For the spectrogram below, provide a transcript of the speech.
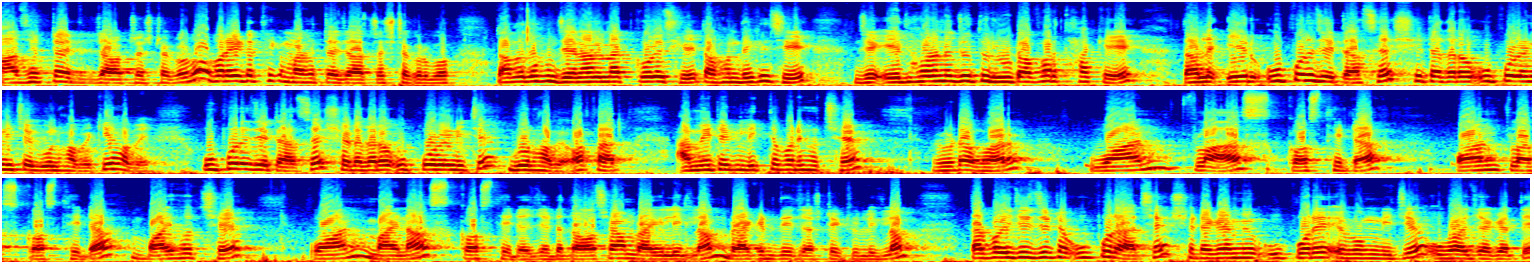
মাঝেরটায় যাওয়ার চেষ্টা করব, আবার এটা থেকে মাঝেরটায় যাওয়ার চেষ্টা করব। তো আমরা যখন জেনারেল ম্যাথ করেছি, তখন দেখেছি যে এই ধরনের যদি রুট ওভার থাকে, তাহলে এর উপরে যেটা আছে, সেটা দ্বারা উপরে নিচে গুণ হবে। কি হবে? উপরে যেটা আছে, সেটা দ্বারা উপরে নিচে গুণ হবে। অর্থাৎ আমি এটাকে লিখতে পারি হচ্ছে root over one plus cos theta one plus cos by হচ্ছে ওয়ান মাইনাস কস থিটা যেটা দেওয়া আছে আমরা আগে লিখলাম ব্র্যাকেট দিয়ে জাস্ট একটু লিখলাম। তারপর যে যেটা উপরে আছে, সেটাকে আমি উপরে এবং নিচে উভয় জায়গাতে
